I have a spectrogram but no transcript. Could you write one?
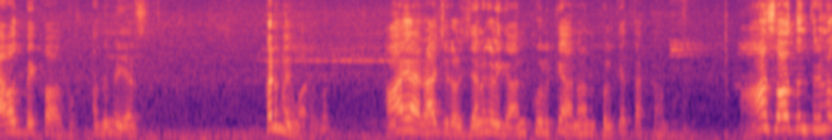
ಯಾವ್ದು ಬೇಕೋ ಅದು, ಅದನ್ನು ಏರಿಸಿ, ಕಡಿಮೆ ಮಾಡೋದು. ಆಯಾ ರಾಜ್ಯಗಳ ಜನಗಳಿಗೆ ಅನುಕೂಲಕ್ಕೆ, ಅನಾನುಕೂಲಕ್ಕೆ ತಕ್ಕ ಮಾಡೋದು ಆ ಸ್ವಾತಂತ್ರ್ಯನ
